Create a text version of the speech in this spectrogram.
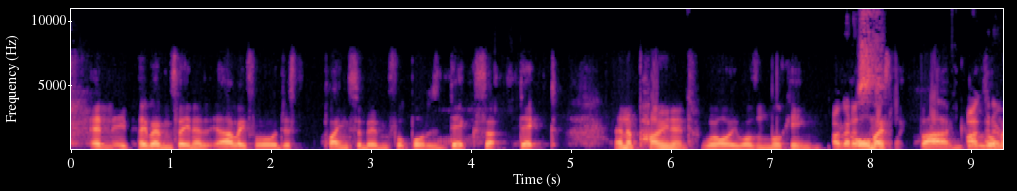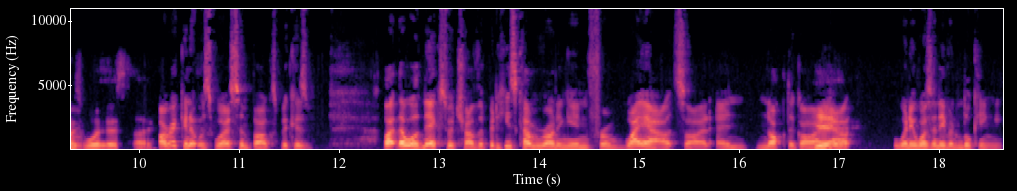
and if people haven't seen it, Ali for just playing suburban football is decked, decked an opponent while he wasn't looking. I got almost like Bugg. I It was gotta- almost worse though. I reckon it was worse than Bugg's because, like, they were next to each other, but he's come running in from way outside and knocked the guy Yeah. out when he wasn't even looking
